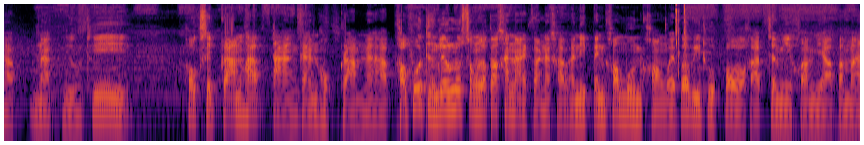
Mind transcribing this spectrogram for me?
ครับ หนักอยู่ที่ 60 กรัมครับ ต่างกัน 6 กรัมนะครับ ขอพูดถึงเรื่องรูปทรงแล้วก็ขนาดก่อนนะครับ อันนี้เป็นข้อมูลของ Viper V2 Pro ครับ จะมีความยาวประมาณ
